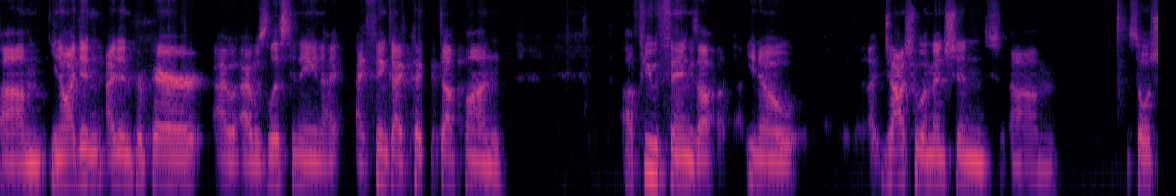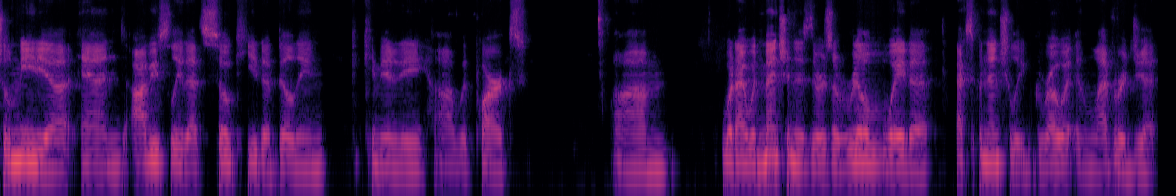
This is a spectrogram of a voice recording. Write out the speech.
Um, you know, I didn't I didn't prepare. I, I, was listening. I, I think I picked up on a few things. Uh, you know, Joshua mentioned um, social media, and obviously that's so key to building community uh, with parks. Um, what I would mention is there's a real way to exponentially grow it and leverage it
